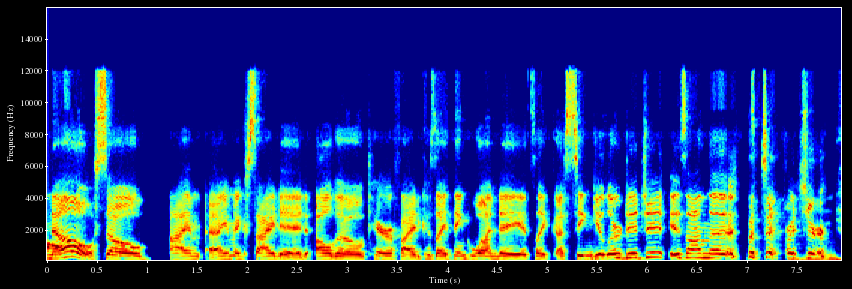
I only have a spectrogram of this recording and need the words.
No. So I'm I'm excited, although terrified because I think one day it's like a singular digit is on the, the temperature Mhm.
